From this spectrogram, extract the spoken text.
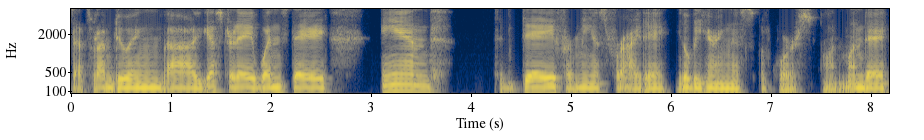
That's what I'm doing uh, yesterday, Wednesday, and today for me is Friday. You'll be hearing this, of course, on Monday.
